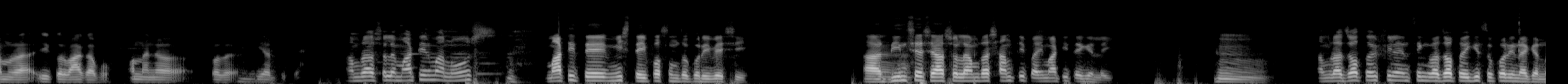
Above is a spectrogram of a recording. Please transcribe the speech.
আমরা ই করব আগাবো অন্যান্য ইয়ার দিকে। আমরা আসলে মাটির মানুষ। মাটিতে মিশতেই পছন্দ করি বেশি। আর হ্যাঁ। দিন শেষে আসলে আমরা শান্তি পাই মাটিতে গেলেই। হুম। আমরা যতই ফ্রিল্যান্সিং বা যতই কিছু করি না কেন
